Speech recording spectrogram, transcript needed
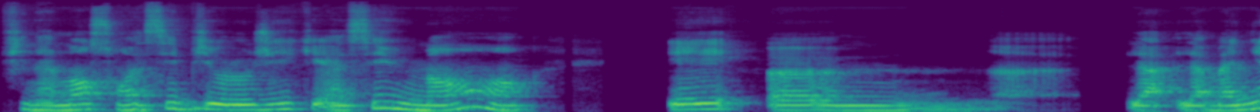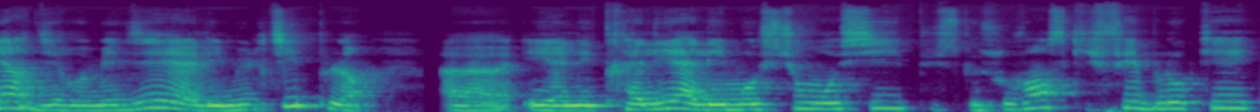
finalement, sont assez biologiques et assez humains. Et euh, la, manière d'y remédier, elle est multiple euh, et elle est très liée à l'émotion aussi, puisque souvent, ce qui fait bloquer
